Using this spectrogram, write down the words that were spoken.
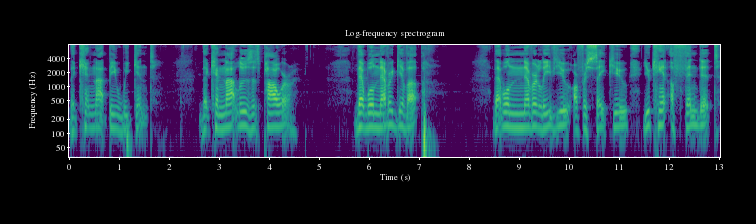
that cannot be weakened, that cannot lose its power, that will never give up that will never leave you or forsake you. You can't offend it.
